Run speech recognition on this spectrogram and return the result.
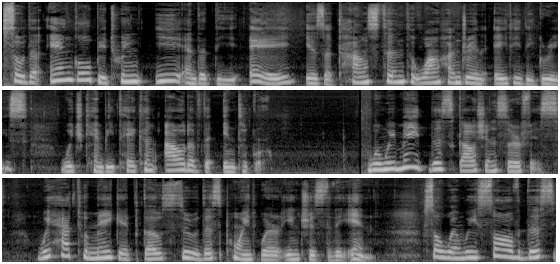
So the angle between E and dA is a constant 180 degrees, which can be taken out of the integral. When we made this Gaussian surface, we had to make it go through this point we're interested in. So when we solve this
